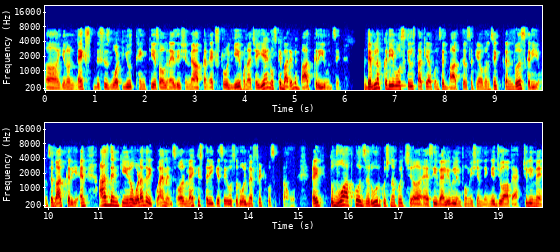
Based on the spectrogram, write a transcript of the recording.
uh, you know next. This is what you think Case organization mein aapka next role ye hona chahiye and uske bare mein baat kariye unse develop करिए वो स्किल्स ताकि आप उनसे बात कर सकें और उनसे कन्वर्स करिए उनसे बात करिए। एंड आज देम की you know what are the requirements और मैं किस तरीके से उस रोल में फिट हो सकता हूँ? Right right? तो वो आपको ज़रूर कुछ ना कुछ ऐसी वैल्यूबल इंफॉर्मेशन देंगे जो आप एक्चुअली में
